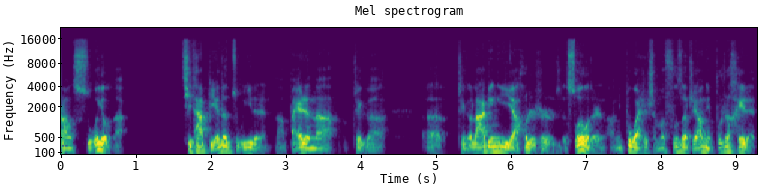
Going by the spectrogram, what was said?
让所有的其他别的族裔的人啊，白人呢，这个呃这个拉丁裔啊，或者是所有的人啊，你不管是什么肤色，只要你不是黑人，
